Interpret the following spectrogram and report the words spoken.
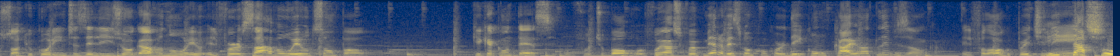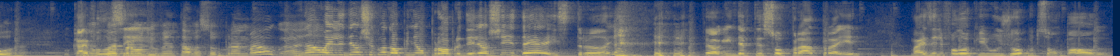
só que o Corinthians ele jogava no erro, ele forçava o erro do São Paulo. O que que acontece? O futebol, foi, acho que foi a primeira vez que eu concordei com o Caio na televisão, cara. Ele falou algo pertinente. Eita porra! O Caio não falou foi assim. pra onde o vento tava soprando, mas Não, ele deu, chegou a dar a opinião própria dele, eu achei até estranho. Alguém deve ter soprado pra ele. Mas ele falou que o jogo do São Paulo,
